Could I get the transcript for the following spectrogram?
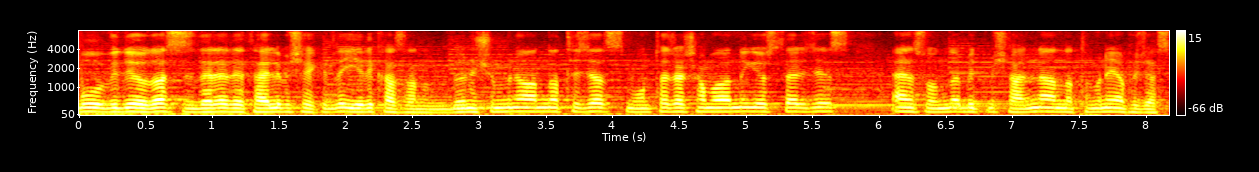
Bu videoda sizlere detaylı bir şekilde 7 kasanın dönüşümünü anlatacağız. Montaj aşamalarını göstereceğiz. En sonunda bitmiş halini anlatımını yapacağız.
